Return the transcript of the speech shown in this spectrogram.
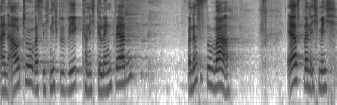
Ein Auto, was sich nicht bewegt, kann nicht gelenkt werden. Und das ist so wahr. Erst wenn ich mich,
